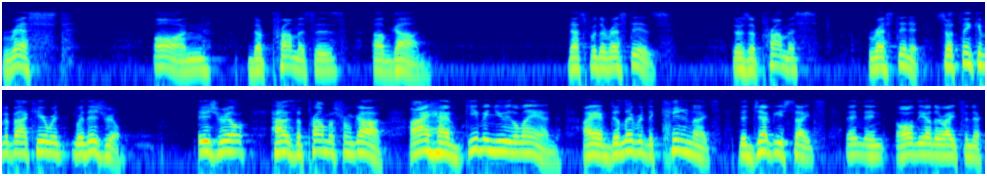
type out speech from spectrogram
Rest on the promises of God. That's where the rest is. There's a promise, rest in it. So think of it back here with, with Israel. Israel has the promise from God. I have given you the land. I have delivered the Canaanites, the Jebusites, and, and all the other rights in there.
